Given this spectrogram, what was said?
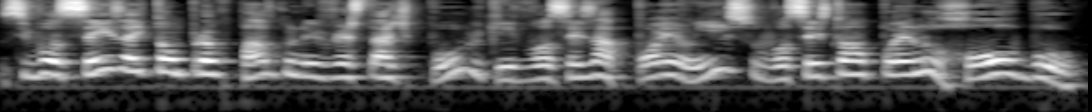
se vocês aí estão preocupados com a universidade pública e vocês apoiam isso, vocês estão apoiando roubo.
